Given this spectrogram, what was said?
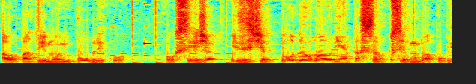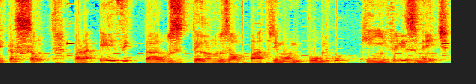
ao patrimônio público. Ou seja, existia toda uma orientação, segundo a publicação, para evitar os danos ao patrimônio público, que infelizmente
